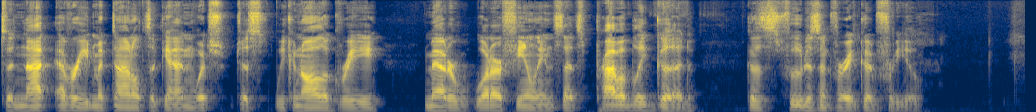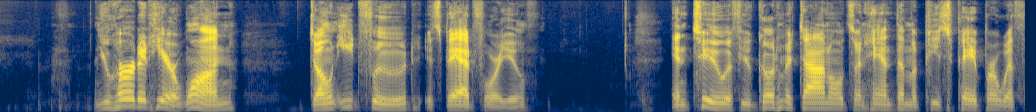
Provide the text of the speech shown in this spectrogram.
to not ever eat mcdonald's again which just we can all agree no matter what our feelings that's probably good because food isn't very good for you You heard it here. One, don't eat food. It's bad for you. And two, if you go to McDonald's and hand them a piece of paper with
